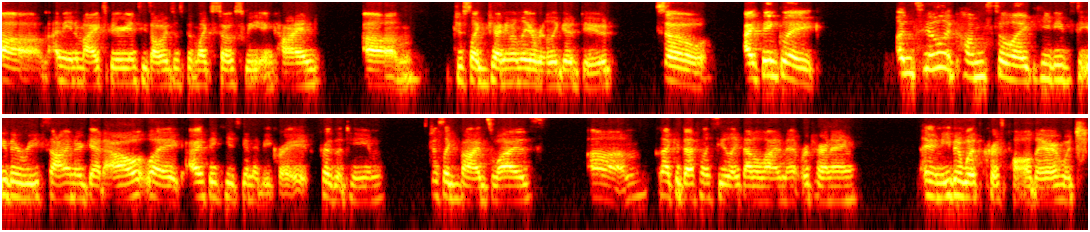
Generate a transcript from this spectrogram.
Um, I mean, in my experience, he's always just been like so sweet and kind. Um, just like genuinely a really good dude. So I think like until it comes to like he needs to either resign or get out, like I think he's to be great for the team, just like vibes wise. Um, I could definitely see like that alignment returning. I mean, even with Chris Paul there, which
